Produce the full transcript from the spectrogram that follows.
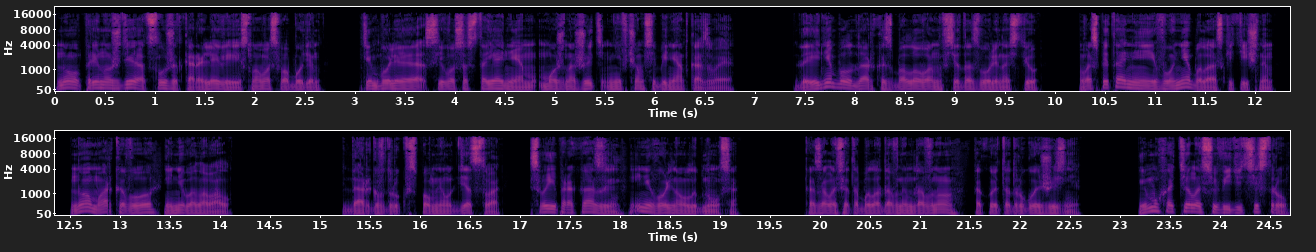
Ну, при нужде отслужит королеве и снова свободен. Тем более с его состоянием можно жить, ни в чем себе не отказывая. Да и не был Дарк избалован вседозволенностью. Воспитание его не было аскетичным, но Марк его и не баловал. Дарк вдруг вспомнил детство, свои проказы и невольно улыбнулся. Казалось, это было давным-давно, в какой-то другой жизни. Ему хотелось увидеть сестру.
